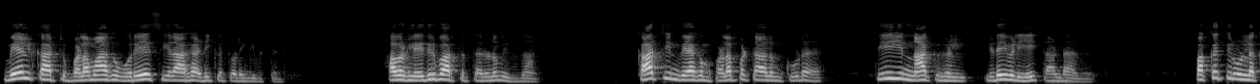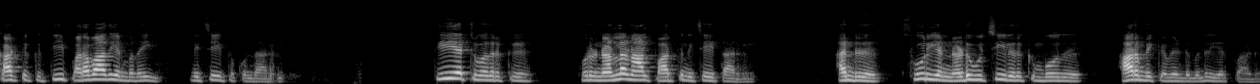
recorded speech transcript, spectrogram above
மேல் காற்று பலமாக ஒரே சீராக அடிக்கத் தொடங்கிவிட்டது. அவர்கள் எதிர்பார்த்த தருணம் இதுதான். காற்றின் வேகம் பலப்பட்டாலும் கூட தீயின் நாக்குகள் இடைவெளியை தாண்டாது. பக்கத்தில் உள்ள காட்டுக்கு தீ பரவாது என்பதை நிச்சயித்துக் கொண்டார்கள். தீயேற்றுவதற்கு ஒரு நல்ல நாள் பார்த்து நிச்சயித்தார்கள். அன்று சூரியன் நடுவுச்சியில் இருக்கும்போது ஆரம்பிக்க வேண்டும் என்று ஏற்பாடு.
